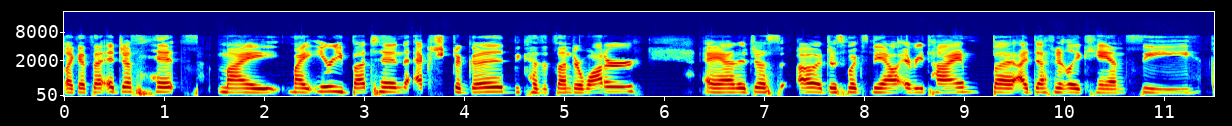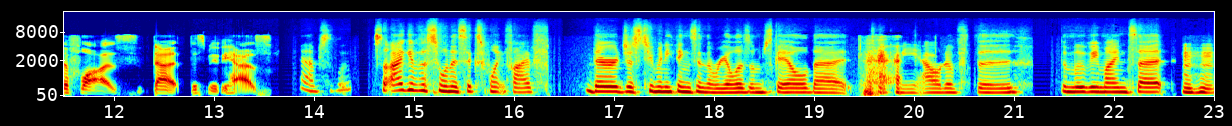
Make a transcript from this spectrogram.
Like I said, it just hits my my eerie button extra good because it's underwater and it just oh it just wigs me out every time but i definitely can see the flaws that this movie has. Absolutely so i give this one a 6.5 there are just too many things in the realism scale that take me out of the the movie mindset mm-hmm.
